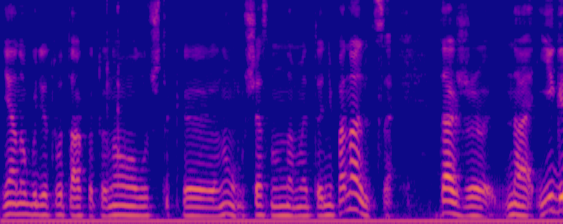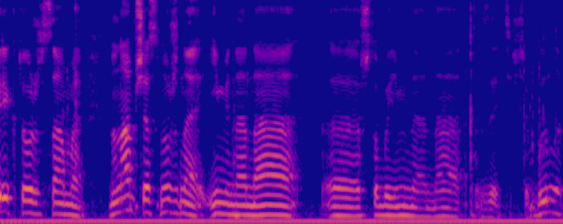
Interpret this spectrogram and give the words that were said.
И оно будет вот так вот. Но лучше так... Э, ну, сейчас нам это не понадобится. Также на Y то же самое. Но нам сейчас нужно именно на... Э, чтобы именно на Z все было.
